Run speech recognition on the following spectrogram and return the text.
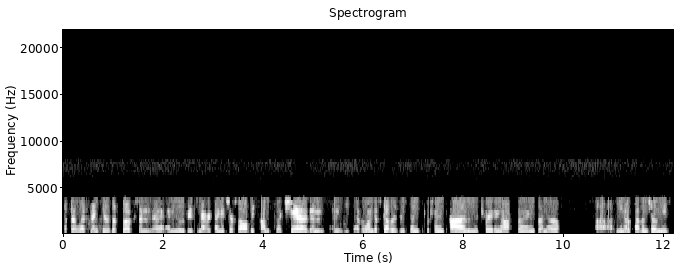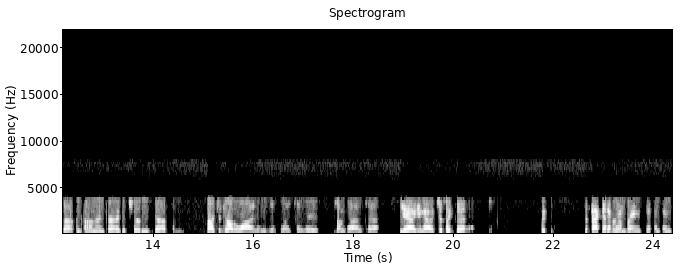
what they're listening to, but books and and movies and everything. It just all becomes like shared, and and everyone discovers these things at the same time, and they're trading off things. I know, uh, you know, Kevin showed me stuff, and Conor and Craig had showed me stuff, and Hard to draw the line who's influencing who sometimes. Uh, Yeah, you know, it's just like the the, the fact that everyone brings different things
